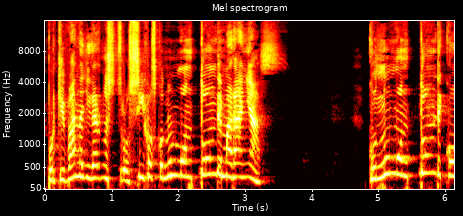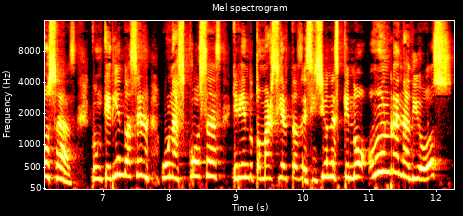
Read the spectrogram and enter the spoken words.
porque van a llegar nuestros hijos con un montón de marañas con un montón de cosas, con queriendo hacer unas cosas, queriendo tomar ciertas decisiones que no honran a Dios.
